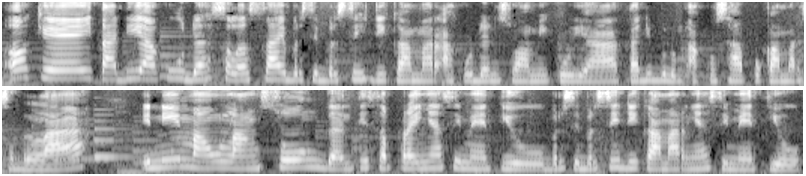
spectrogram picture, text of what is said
Oke, okay, tadi aku udah selesai bersih-bersih di kamar aku dan suamiku ya. Tadi belum aku sapu kamar sebelah. Ini mau langsung ganti spraynya si Matthew. Bersih-bersih di kamarnya si Matthew.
